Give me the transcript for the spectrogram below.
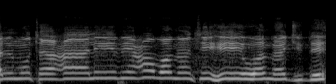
المتعالي بعظمته ومجده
